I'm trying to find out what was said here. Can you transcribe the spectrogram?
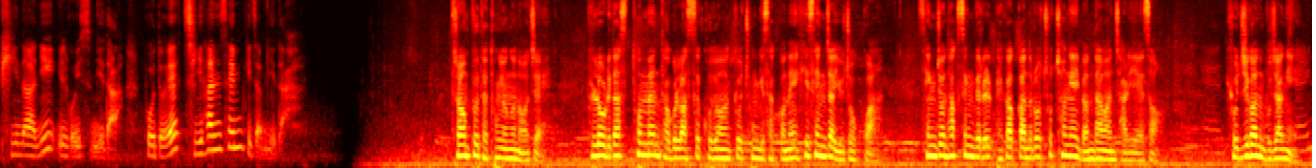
비난이 일고 있습니다. 보도에 지한샘 기자입니다. 트럼프 대통령은 어제 플로리다 스톤맨 더글라스 고등학교 총기 사건의 희생자 유족과 생존 학생들을 백악관으로 초청해 면담한 자리에서 교직원 무장이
